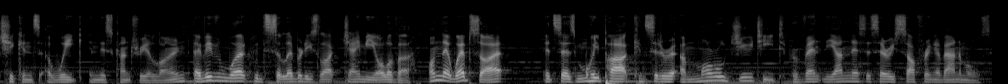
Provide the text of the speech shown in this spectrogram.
chickens a week in this country alone. They've even worked with celebrities like Jamie Oliver. On their website, it says Moy Park consider it a moral duty to prevent the unnecessary suffering of animals.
